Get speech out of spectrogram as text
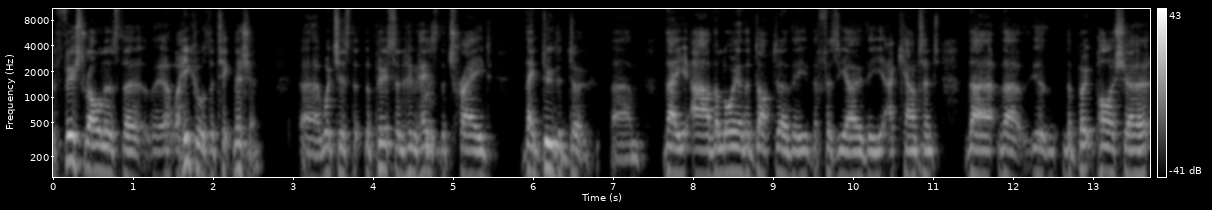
The, first role is the what he calls the technician, uh, which is the, the person who has the trade they do the do. Um, they are the lawyer, the doctor, the the physio, the accountant, the the the boot polisher,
